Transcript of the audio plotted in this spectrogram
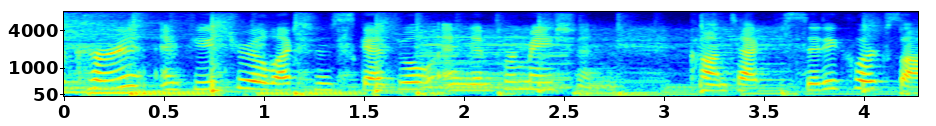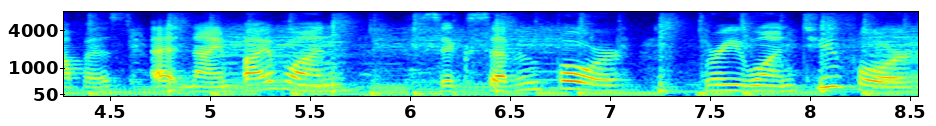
For current and future election schedule and information, contact the City Clerk's office at 951-674-3124,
